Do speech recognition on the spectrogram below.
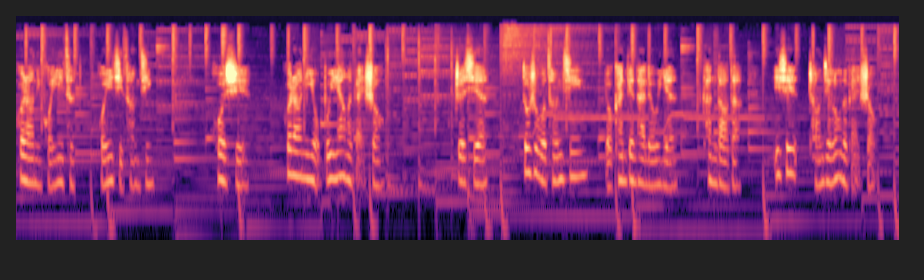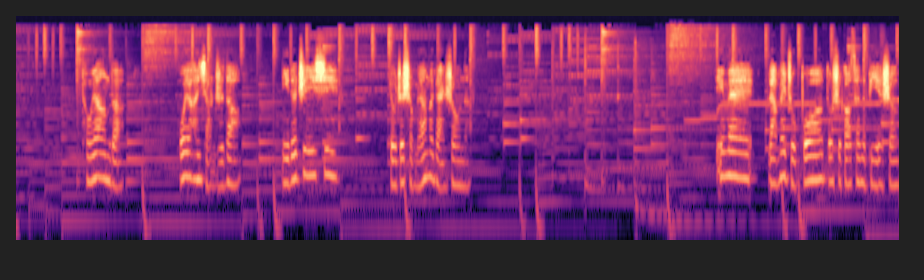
会让你回忆起回忆起曾经，或许。会让你有不一样的感受，这些，都是我曾经有看电台留言看到的一些长颈鹿的感受。同样的，我也很想知道，你的治愈系有着什么样的感受呢？因为两位主播都是高三的毕业生，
